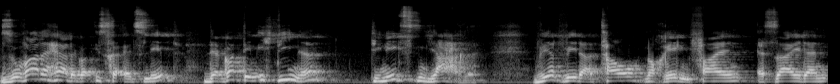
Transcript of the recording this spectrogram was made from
so wahr der Herr, der Gott Israels lebt, der Gott, dem ich diene, die nächsten Jahre wird weder Tau noch Regen fallen, es sei denn,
